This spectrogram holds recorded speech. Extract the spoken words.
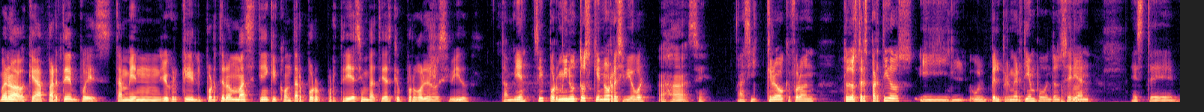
Bueno, que aparte, pues también yo creo que el portero más se tiene que contar por porterías imbatidas que por goles recibidos. También, sí, por minutos que no recibió gol. Ajá, sí. Así creo que fueron los tres partidos y el primer tiempo. Entonces Ajá. serían, este,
